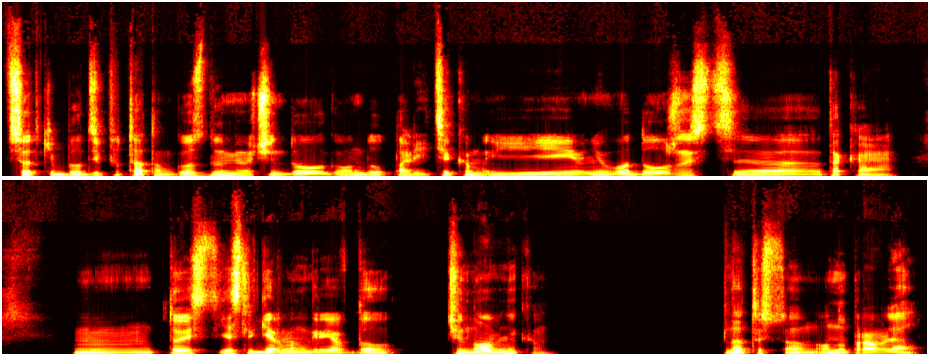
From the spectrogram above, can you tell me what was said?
все-таки был депутатом в Госдуме очень долго. Он был политиком, и у него должность э, такая. То есть, если Герман Греф был чиновником, да, то есть он, он управлял,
